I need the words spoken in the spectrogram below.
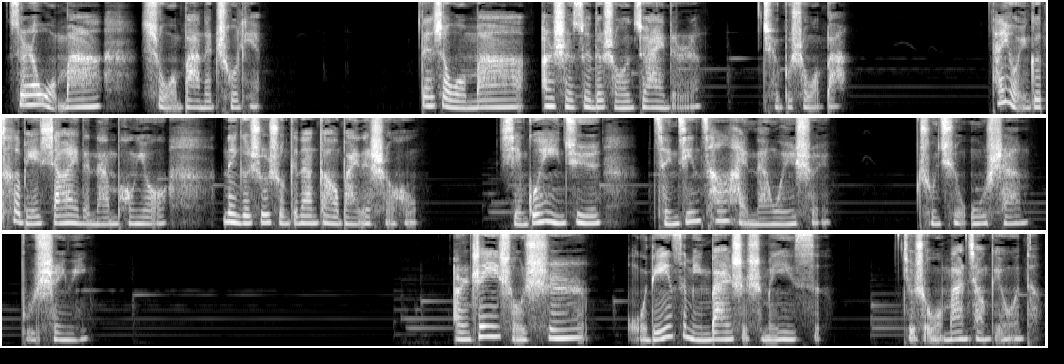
虽然我妈是我爸的初恋，但是我妈二十岁的时候最爱的人，却不是我爸。她有一个特别相爱的男朋友，那个叔叔跟她告白的时候，写过一句：“曾经沧海难为水，除去巫山不是云。”而这一首诗，我第一次明白是什么意思，就是我妈教给我的。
